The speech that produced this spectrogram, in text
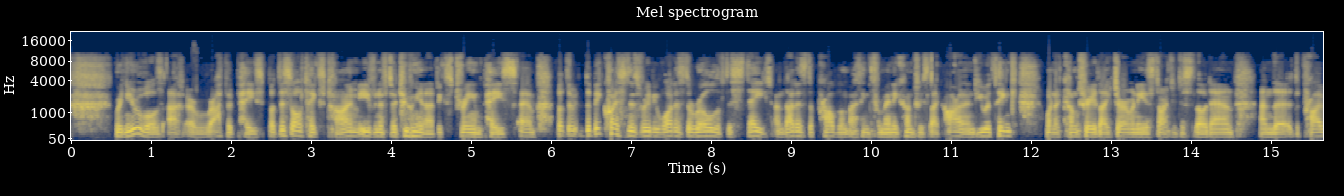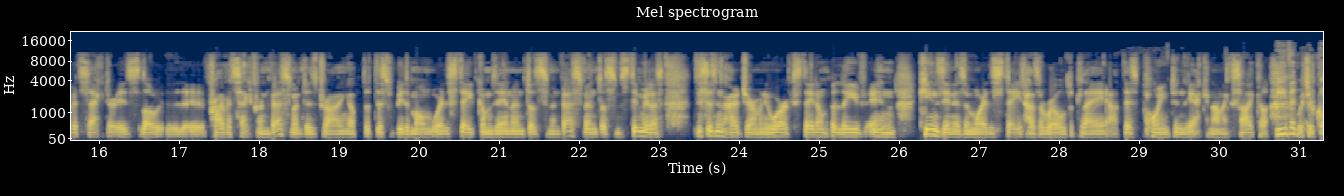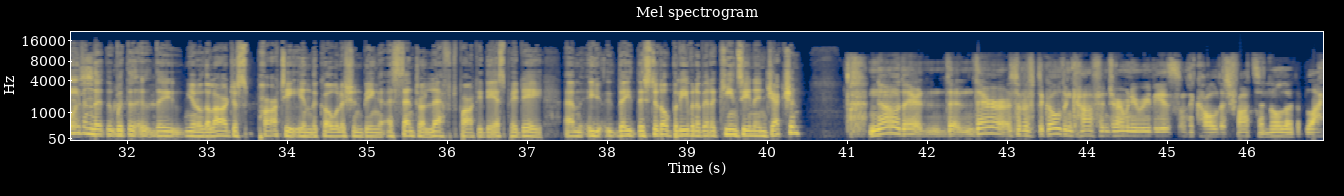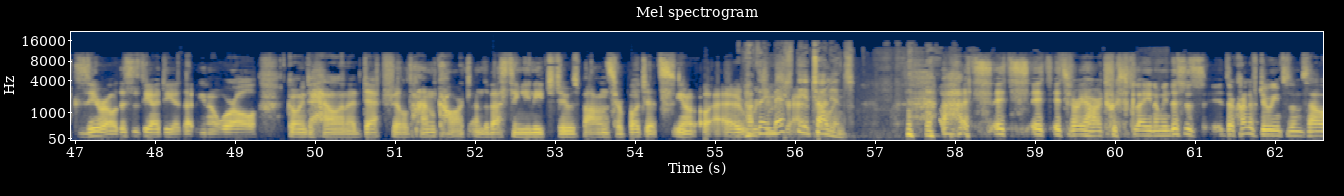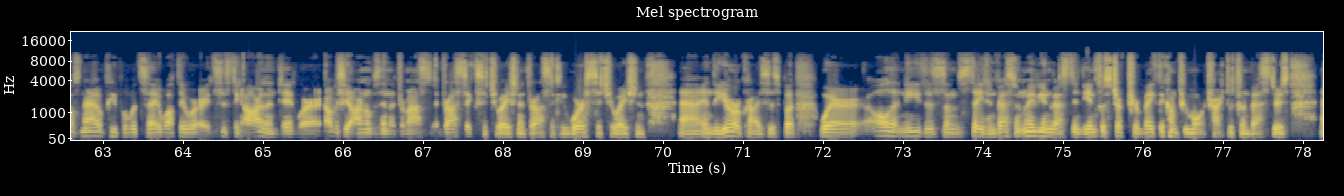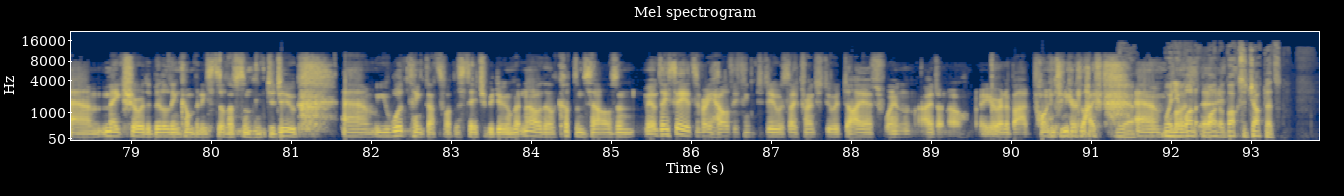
renewables at a rapid pace. But this all takes time, even if they're doing it at extreme pace. Um, but the, the big question is really what is the role of the state? And that is the problem, I think, for many countries like Ireland. You would think when a country like Germany is starting to slow down and the, the private sector is slow, uh, private sector investment is drying up, that this would be the moment where the state comes in and does some investment, does some stimulus. This isn't how Germany works. They don't believe in Keynesianism, where the state has a role to play at this point in the economic cycle. Even which of course, even the, with the the you know the largest party in the coalition being a centre left party, the SPD, um, they they still don't believe in a bit of Keynesian injection. No, they're, they're sort of the golden calf in Germany really is something called the Schwarze Null, or the black zero. This is the idea that, you know, we're all going to hell in a debt filled handcart and the best thing you need to do is balance your budgets, you know. Uh, Have they met the Italians? Uh, it's it's it's it's very hard to explain. I mean, this is they're kind of doing to themselves now. People would say what they were insisting Ireland did, where obviously Ireland was in a dramatic, drastic situation, a drastically worse situation uh, in the euro crisis, but where all it needs is some state investment, maybe invest in the infrastructure, make the country more attractive to investors, um, make sure the building companies still have something to do. Um, you would think that's what the state should be doing, but no, they'll cut themselves. And you know, they say it's a very healthy thing to do. It's like trying to do a diet when I don't know you're in a bad point in your life. Yeah. Um, when you but, want, uh, want a box of chocolates.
